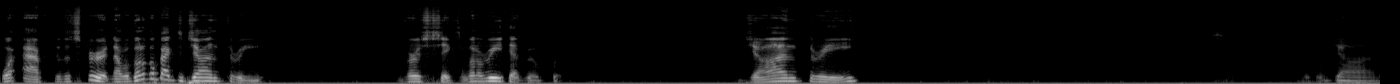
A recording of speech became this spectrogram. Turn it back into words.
were after the spirit. Now we're going to go back to John 3, verse 6. I'm going to read that real quick. John 3. See, book of John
